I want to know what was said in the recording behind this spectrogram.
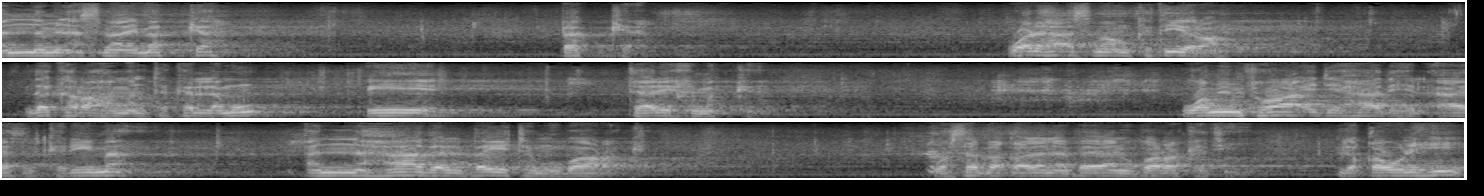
أن من أسماء مكة بكة ولها أسماء كثيرة ذكرها من تكلموا في تاريخ مكة. ومن فوائد هذه الآية الكريمة أن هذا البيت مبارك وسبق لنا بيان بركته لقوله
